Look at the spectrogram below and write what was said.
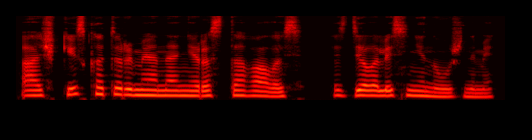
а очки, с которыми она не расставалась, сделались ненужными —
